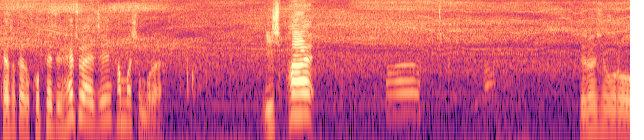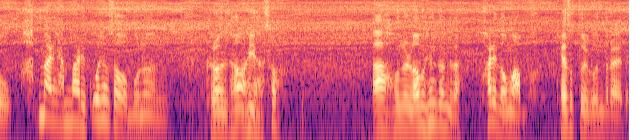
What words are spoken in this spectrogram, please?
계속해서 고패질 해줘야지 한 번씩 물어요. 28 이런 식으로 한 마리 한 마리 꼬셔서 무는 그런 상황이어서 아 오늘 너무 힘듭니다. 팔이 너무 아파. 계속 들고 흔들어야 돼.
